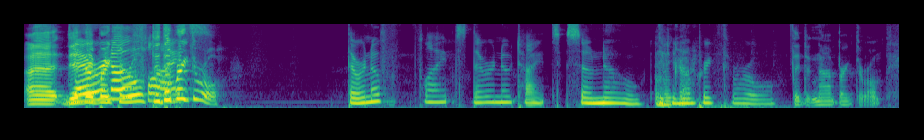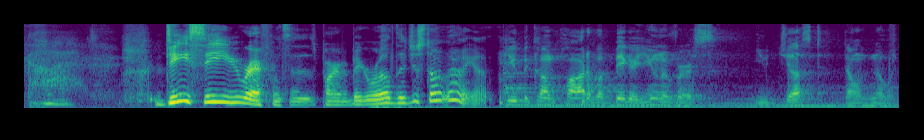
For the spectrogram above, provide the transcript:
Uh, did There they were break the no rule? Did they break the rule? There were no flights. There were no tights. So no, they did not break the rule. They did not break the rule. God. DCU references part of a bigger world. They just don't know it yet. You become part of a bigger universe. You just don't know it.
